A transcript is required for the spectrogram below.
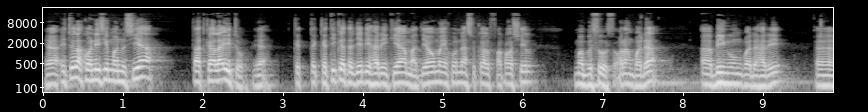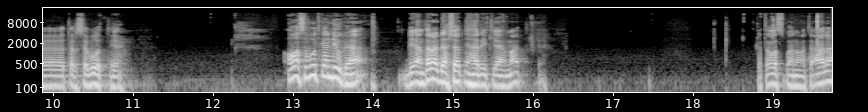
Ya, itulah kondisi manusia tatkala itu, ya. Ketika terjadi hari kiamat, yauma yakunna sukal farosil mabsus. Orang pada uh, bingung pada hari Eh, tersebut ya. Allah sebutkan juga di antara dahsyatnya hari kiamat ya. Kata Allah Subhanahu wa taala,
